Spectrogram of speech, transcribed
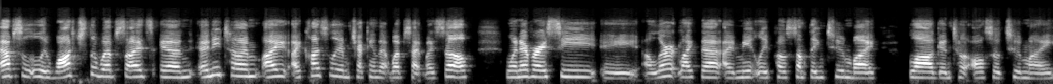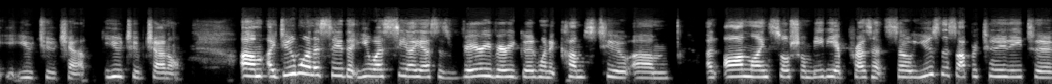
Absolutely. Watch the websites and anytime I, I constantly am checking that website myself. Whenever I see a alert like that, I immediately post something to my blog and to also to my YouTube chat YouTube channel. Um, I do want to say that USCIS is very, very good when it comes to um, an online social media presence. So use this opportunity to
